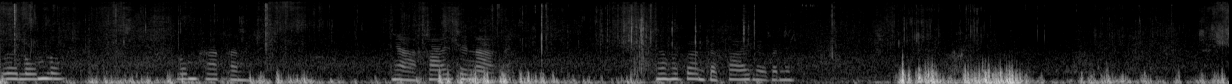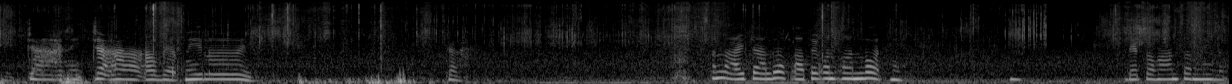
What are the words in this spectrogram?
เออล้มลงล้มคากันหญ้าคล้ายเสนาหน้าบ้านจะคล้ายเลยกันเนี่ยจ้านี่จ้า เอาแบบนี้เลยจ้ามันหลายจาเลือกเอาแต่อ่อนๆรดนี่อืมเด็ดประมาณซ้ำนี่แหละ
